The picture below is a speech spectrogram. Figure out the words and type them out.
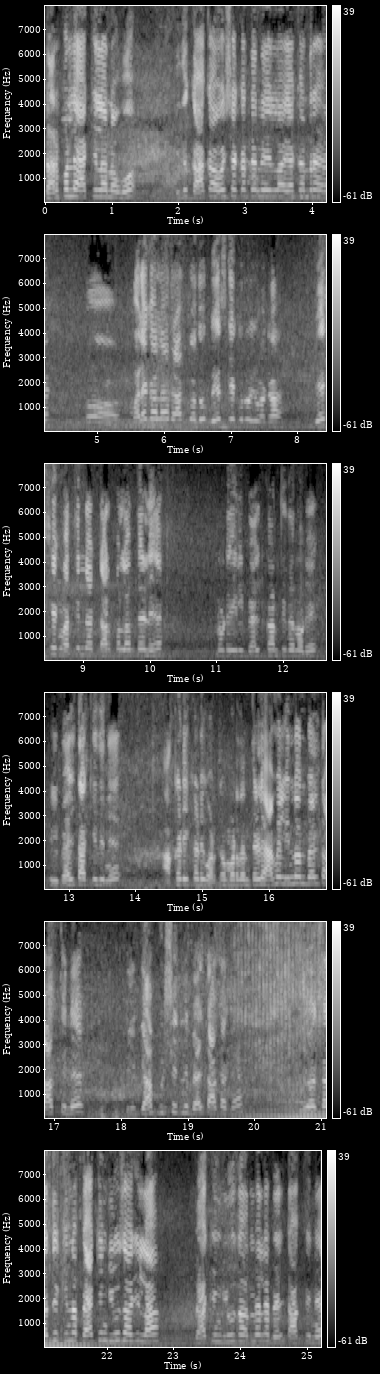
ಟಾರ್ಪಲ್ಲೇ ಹಾಕಿಲ್ಲ ನಾವು. ಇದಕ್ಕೆ ಹಾಕೋ ಅವಶ್ಯಕತೆನೇ ಇಲ್ಲ. ಯಾಕಂದ್ರೆ ಮಳೆಗಾಲ ಆದ್ರೆ ಹಾಕ್ಬೋದು ಬೇಸಿಗೆ ಗುರು ಇವಾಗ. ಬೇಸಿಗೆಗೆ ಮತ್ತಿನ್ನ ಟಾರ್ಪಲ್ ಅಂತೇಳಿ. ನೋಡಿ, ಇಲ್ಲಿ ಬೆಲ್ಟ್ ಕಾಣ್ತಿದೆ ನೋಡಿ. ಇಲ್ಲಿ ಬೆಲ್ಟ್ ಹಾಕಿದ್ದೀನಿ. ಆ ಕಡೆ ಈ ಕಡೆ ಹೊಡ್ಕೊಂಬಾರ್ದು ಅಂತೇಳಿ. ಆಮೇಲೆ ಇನ್ನೊಂದು ಬೆಲ್ಟ್ ಹಾಕ್ತೀನಿ. ಈ ಗ್ಯಾಪ್ ಬಿಡಿಸಿದ್ದೀನಿ ಬೆಲ್ಟ್ ಹಾಕಕ್ಕೆ. ಇವಾಗ ಸದ್ಯಕ್ಕಿನ್ನ ಪ್ಯಾಕಿಂಗ್ ಯೂಸ್ ಆಗಿಲ್ಲ. ಪ್ಯಾಕಿಂಗ್ ಯೂಸ್ ಆದ್ಮೇಲೆ ಬೆಲ್ಟ್ ಹಾಕ್ತೀನಿ.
